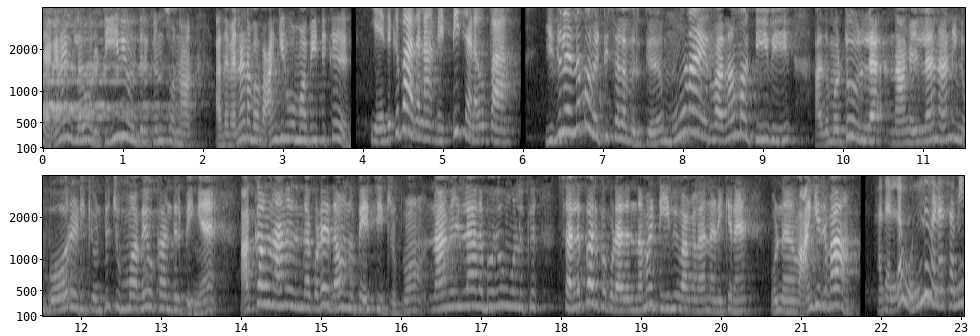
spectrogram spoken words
செகண்ட் ஹேண்ட்ல ஒரு டிவி வந்திருக்குன்னு சொன்னான். அதை வேணா நம்ம வாங்கிடுவோமா வீட்டுக்கு? எதுக்குப்பா அதெல்லாம் வெட்டி செலவுப்பா? இதுல என்னம்மா வெட்டி செலவு இருக்கு? மூணாயிரம் ரூபாய் தான்மா டிவி அது மட்டும் இல்ல நாங்க இல்லைன்னா நீங்க போர் அடிக்கும்ட்டு சும்மாவே உட்காந்துருப்பீங்க அக்காவும் நானும் இருந்தா கூட ஏதாவது ஒன்று பேசிட்டு இருப்போம். நாங்க இல்லாத போது உங்களுக்கு சலுப்பா இருக்க கூடாதுன்னு டிவி வாங்கலாம்னு நினைக்கிறேன். ஒன்னு வாங்கிடுவா? அதெல்லாம் ஒன்று வேணாம் சாமி.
